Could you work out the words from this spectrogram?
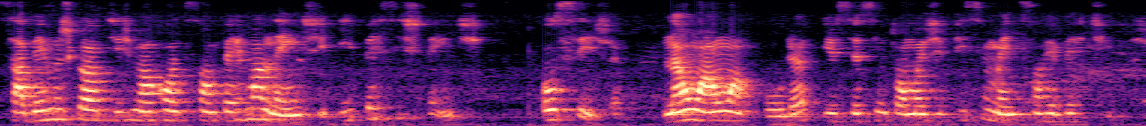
sabermos que o autismo é uma condição permanente e persistente, ou seja, não há uma cura e os seus sintomas dificilmente são revertidos.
